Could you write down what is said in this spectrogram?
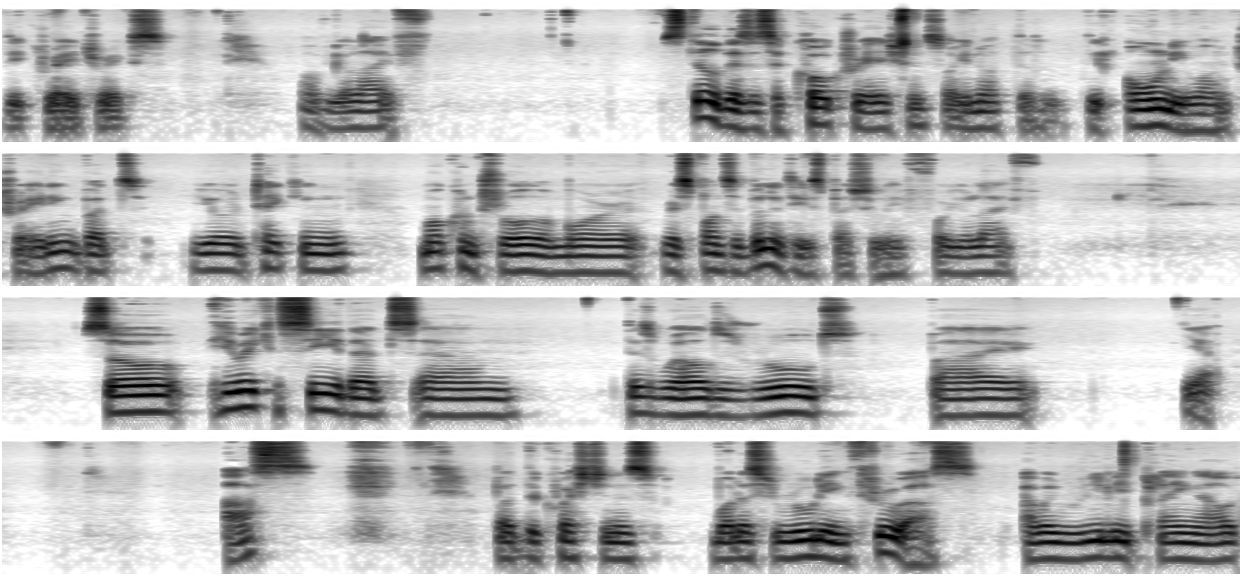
the creatrix of your life. Still, this is a co creation, so you're not the, the only one creating, but you're taking more control or more responsibility, especially for your life. So, here we can see that um, this world is ruled by yeah, us. But the question is, what is ruling through us? Are we really playing out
